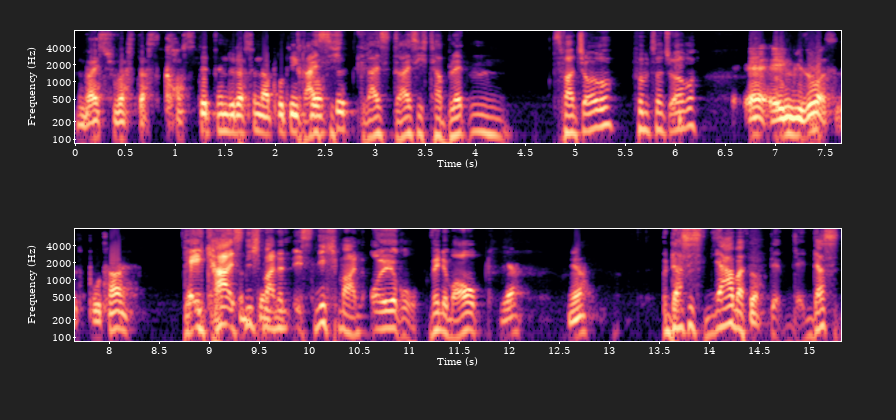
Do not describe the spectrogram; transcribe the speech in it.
Und weißt du, was das kostet, wenn du das in der Apotheke 30, 30, 30 Tabletten, 20 Euro? 25 Euro? Äh, irgendwie sowas, ist brutal. Der EK ist nicht, mal ein, ist nicht mal ein Euro, wenn überhaupt. Ja, ja. Und das ist, ja, aber so. das,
